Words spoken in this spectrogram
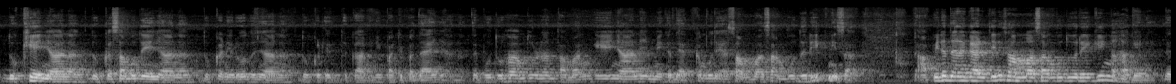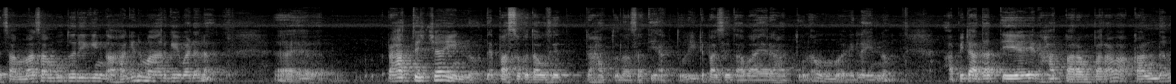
දුක්ඛේ ඥානං, දුක්ඛ සමුදය ඥානං, දුක්ඛ නිරෝධ ඥානං, දුක්ඛ නිරෝධගාමිනී පටිපදාය ඥානං. ඒ බුදුහාමුදුරන් තමන්ගේ ඥාණයෙන් මේක දැක්කම දැන් සම්මා සම්බුදුරෙක් නිසා අපිට දැනගන්න තියෙන්නේ සම්මා සම්බුදුරෙක්ගෙන් අහගෙන. දැන් සම්මා සම්බුදුරෙක්ගෙන් අහගෙන මාර්ගේ වඩලා රහත් වෙච්ච අය ඉන්නවා. දැන් පස්වක දවසෙත් රහත් වුණා සතියක් තුල. ඊට පස්සේ තව අය රහත් වුණා. උඹ වෙලා ඉන්නවා. අපිට අදත් ඒ අය රහත් පරම්පරාව අකණ්ඩව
